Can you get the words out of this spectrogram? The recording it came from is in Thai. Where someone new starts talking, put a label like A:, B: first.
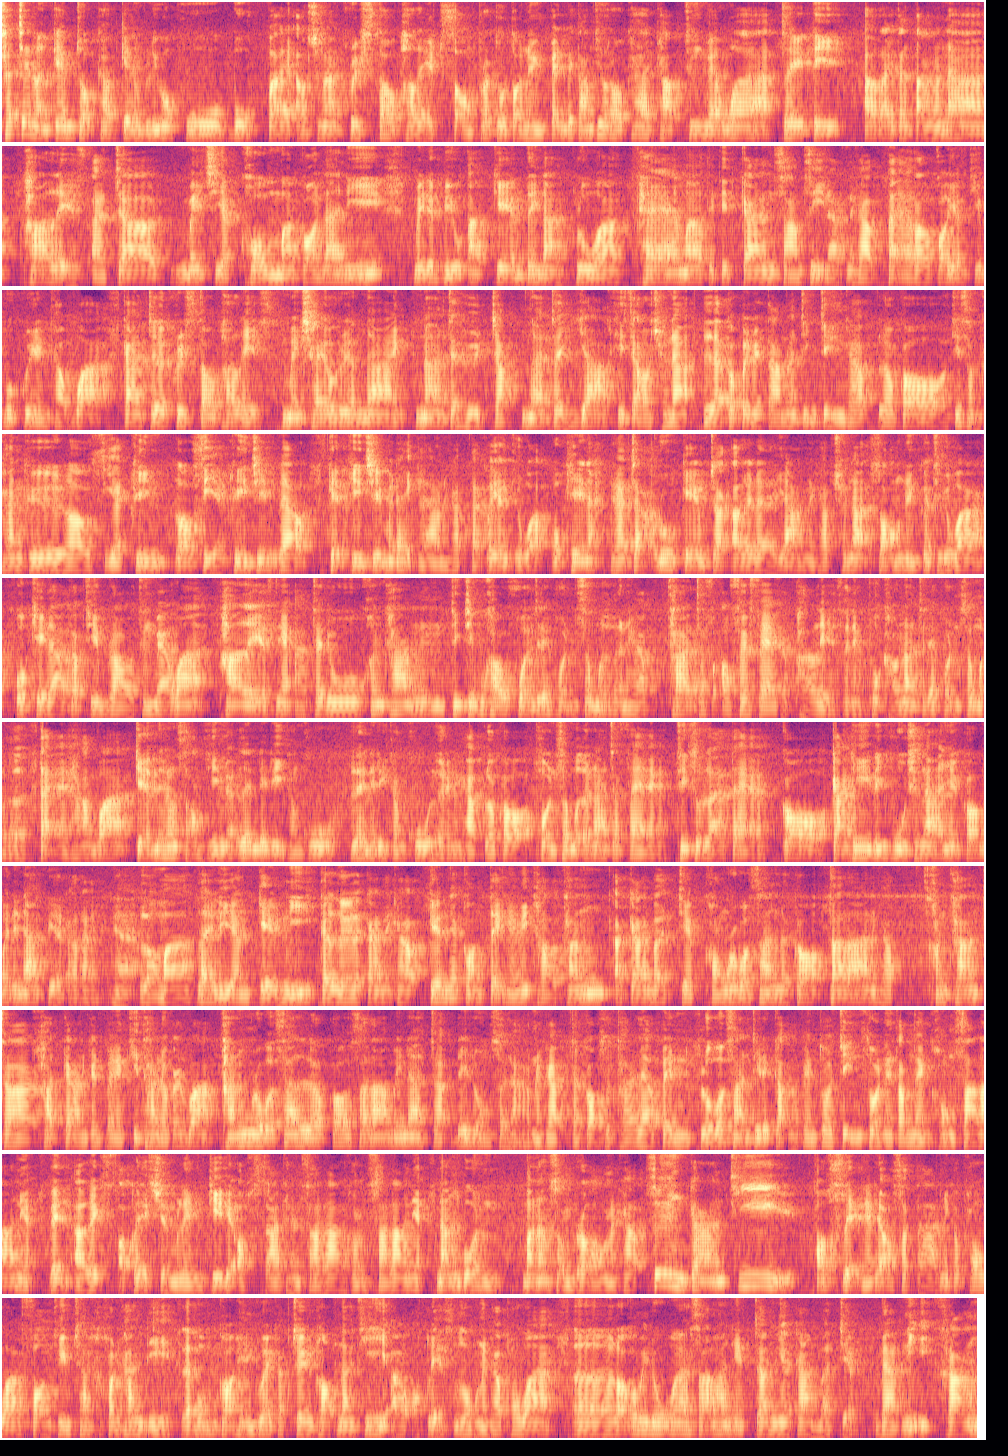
A: ชัดเจนหลังเกมจบครับ เกมลิเวอร์พูลบุกไปเอาชนะคริสตัลพาเลต2ประตูต่อหนึ่งเป็นไปตามที่เราคาดครับ ถึงแม้ว่าสถิติ อะไรต่างๆนานาพาเลสอาจจะไม่เฉียบคมมาก่อนหน้านี้ ไม่ได้บิวอัพเกมได้น่ากลัว แพ้มาติดๆกัน 3-4 นัดนะครับ แต่เราก็อย่างที่พูดคุยกันครับว่าการเจอคริสตัลพาเลสไม่ใช่เรื่องง่าย น่าจะหืดจับ น่าจะยากที่จะเอาชนะ แล้วก็เป็นไปตามนั้นจริง ๆ ครับ แล้วก็ที่สำคัญคือเราเสียคลีนเราเสียคลีนชีตอีกแล้ว เก็บคลีนชีตไม่ได้อีกแล้วนะครับแต่ก็ยังถือว่าโอเคนะนะจากรูปเกมจากอะไรหลายอย่างนะครับชนะ2-1ก็ถือว่าโอเคแล้วกับทีมเราถึงแม้ว่าพาเลสเนี่ยอาจจะดูค่อนข้าง จริง ๆ พวกเขาควรจะได้ผลเสมอนะครับ ถ้าจะเอาแฟร์กับพาเลสเนี่ยพวกเขาน่าจะได้ผลเสมอ แต่ถามว่าเกมในทั้งสองทีมเนี่ยเล่นได้ดีทั้งคู่ เล่นได้ดีทั้งคู่เลยนะครับ แล้วก็ผลเสมอน่าจะแฟร์ที่สุดแล้วแต่ก็การที่ลิเวอร์พูชนะเนี่ยก็ไม่ได้น่าเกลียดอะไรนะฮะเรามาไล่เรียงเกมนี้กันเลยแล้วกันนะครับ เกมเนี่ยก่อนเตะเนี่ยมีข่าวทั้งอาการบาดเจ็บของโรเบอร์สันแล้วก็ซาร่านะครับ ค่อนข้างจะคาดการณ์กันไปในทิศทางเดียวกันว่า ทั้งโรเบอร์สันแล้วก็ซาร่าไม่น่าจะได้ลงสนามนะครับแต่ก็สุดท้ายแล้วเป็นโรเบอร์สันที่ได้กลับมาเป็นตัวจริง ส่วนในตำแหน่งของซาร่าเนี่ยเป็นอเล็กซ์ออกเลตเชมเบรนที่ได้ออกสตาร์ทแทนซาร่าส่วนซาร่าเนี่ยนั่งบนมานั่งสำรองนะครับ ซึ่งการที่ออกเลตเนี่ยได้ออกสตาร์ทเนี่ยก็เพราะว่าฟอร์มทีมชาติเขาค่อนข้างดี และผมก็เห็นด้วยกับเจอร์เกนครอปนะที่เอาออกเลตลงนะครับ เพราะว่าเออเราก็ไม่รู้ว่าซาร่าเนี่ยจะมีอาการบาดเจ็บแบบนี้อีกครั้ง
